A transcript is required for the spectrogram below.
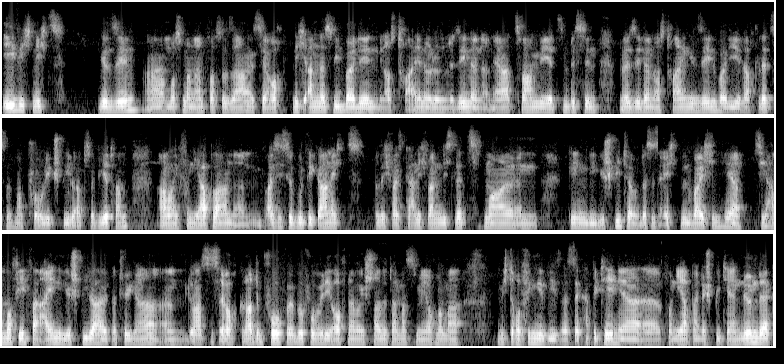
ewig nichts gesehen, äh, muss man einfach so sagen. Ist ja auch nicht anders wie bei den Australien oder Neuseeländern. Ja, zwar haben wir jetzt ein bisschen Neuseeland, Australien gesehen, weil die nach letztens noch Pro League Spiele absolviert haben, aber von Japan ähm, weiß ich so gut wie gar nichts. Also ich weiß gar nicht, wann ich das letzte Mal ähm, gegen die gespielt habe. Das ist echt ein Weilchen her. Sie haben auf jeden Fall einige Spieler halt natürlich. Ja, ähm, du hast es ja auch gerade im Vorfeld, bevor wir die Aufnahme gestartet haben, hast du mir auch nochmal mich darauf hingewiesen, dass der Kapitän ja äh, von Japan, der spielt ja in Nürnberg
